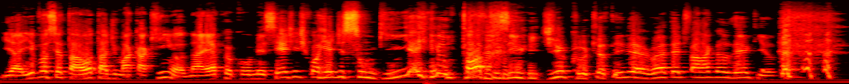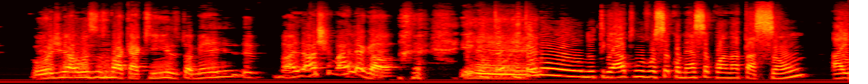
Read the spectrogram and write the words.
E aí você tá ou tá de macaquinho, na época que eu comecei a gente corria de sunguinha e um topzinho ridículo, que eu tenho vergonha até de falar que eu usei aquilo. Hoje já uso os macaquinhos também, mas acho mais legal. E... Então, então no, no triatlo você começa com a natação, aí,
